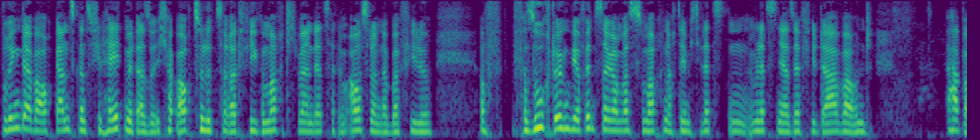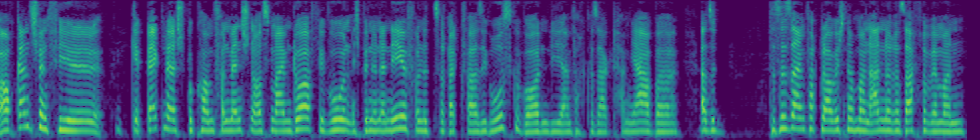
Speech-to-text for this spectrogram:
bringt aber auch ganz, ganz viel Hate mit. Also ich habe auch zu Lützerath viel gemacht. Ich war in der Zeit im Ausland, aber viele auf, versucht irgendwie auf Instagram was zu machen, nachdem ich die letzten, im letzten Jahr sehr viel da war und habe auch ganz schön viel Backlash bekommen von Menschen aus meinem Dorf. Wir wohnen, ich bin in der Nähe von Lützerath quasi groß geworden, die einfach gesagt haben, ja, aber also das ist einfach, glaube ich, nochmal eine andere Sache, wenn man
